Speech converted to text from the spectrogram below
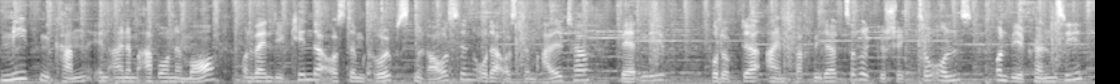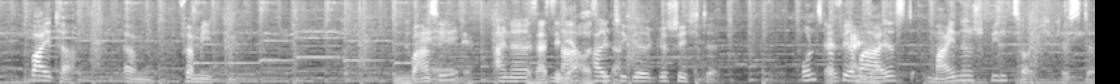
mieten kann in einem Abonnement und wenn die Kinder aus dem Gröbsten raus sind oder aus dem Alter, werden die Produkte einfach wieder zurückgeschickt zu uns und wir können sie weiter ähm, vermieten. Quasi das- eine das dir nachhaltige Geschichte. Unsere Das- Firma also- heißt Meine Spielzeugkiste.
